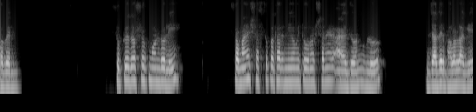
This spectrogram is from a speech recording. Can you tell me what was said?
হবেন। সুপ্রিয় দর্শক মণ্ডলী, সময়ের স্বাস্থ্য কথার নিয়মিত অনুষ্ঠানের আয়োজনগুলো যাদের ভালো লাগে,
